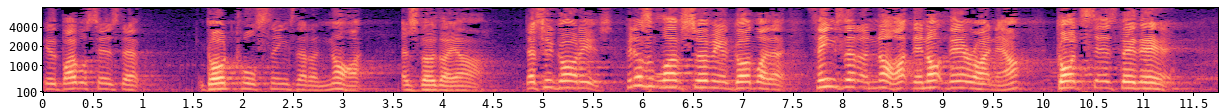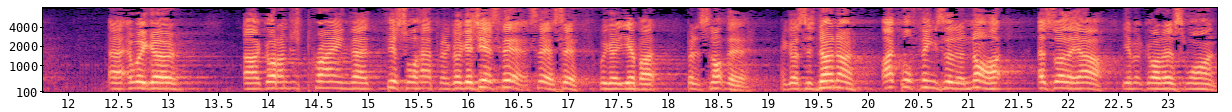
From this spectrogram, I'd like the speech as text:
the Bible says that God calls things that are not as though they are. That's who God is. Who doesn't love serving a God like that? Things that are not, they're not there right now. God says they're there. Uh, and we go, uh, God, I'm just praying that this will happen. And God goes, yeah, it's there, it's there, it's there. We go, yeah, but, but it's not there. And God says, no, no, I call things that are not as though they are. Yeah, but God, I just want,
